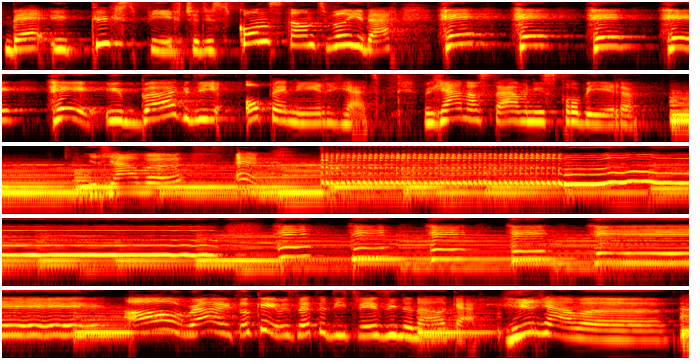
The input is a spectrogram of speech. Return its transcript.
bij je kuchspiertje. Dus constant wil je daar he, he, he, he, he. Je buik die op en neer gaat. We gaan dat samen eens proberen. Hier gaan we. Oké, we zetten die twee zinnen naar elkaar. Hier gaan we.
